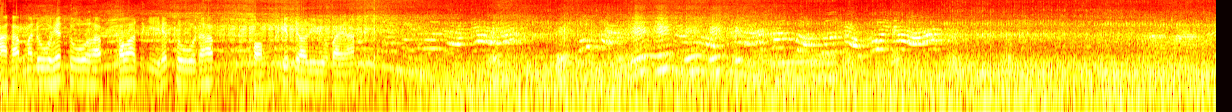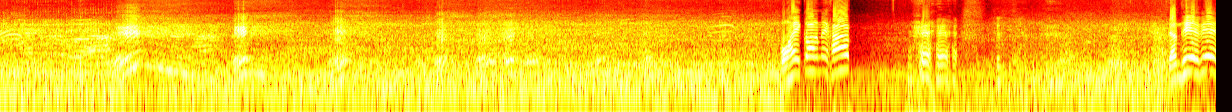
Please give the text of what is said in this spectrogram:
าครับ มาดู H2 ครับคาวาซากิ H2 นะครับ ของคลิปที่เรารีวิวไปนะ บอกให้กล้องนะครับเต็มที่พี่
